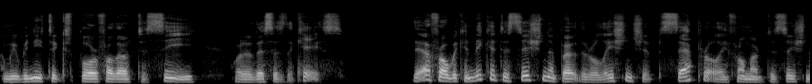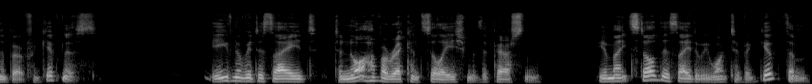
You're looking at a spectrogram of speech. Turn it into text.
and we would need to explore further to see whether this is the case. Therefore, we can make a decision about the relationship separately from our decision about forgiveness even if we decide to not have a reconciliation with the person, we might still decide that we want to forgive them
